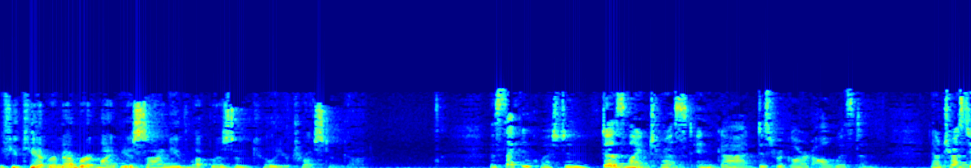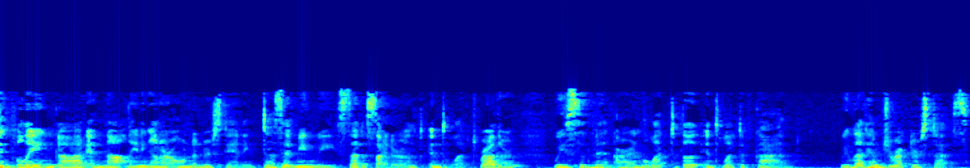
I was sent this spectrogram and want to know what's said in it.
If you can't remember, it might be a sign you've let wisdom kill your trust in God. The second question Does my trust in God disregard all wisdom? Now, trusting fully in God and not leaning on our own understanding doesn't mean we set aside our intellect. Rather, we submit our intellect to the intellect of God. We let Him direct our steps.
